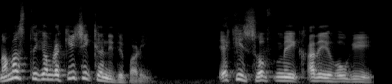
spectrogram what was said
নামাজ থেকে আমরা কি শিক্ষা নিতে পারি? একই সফ মে খারে হোগে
